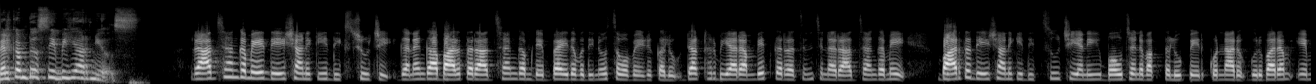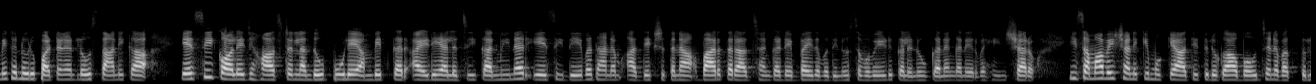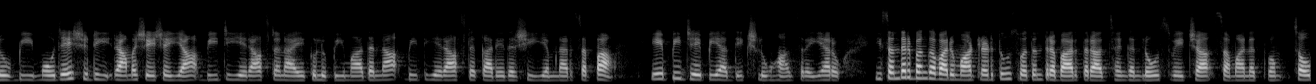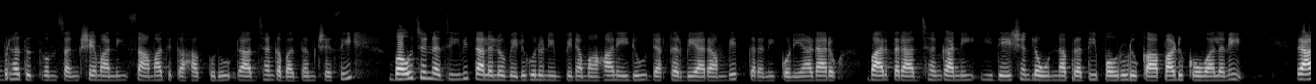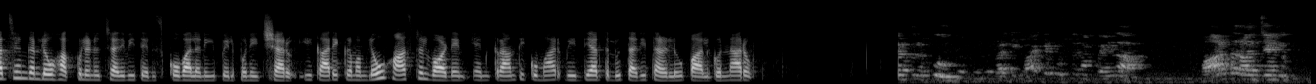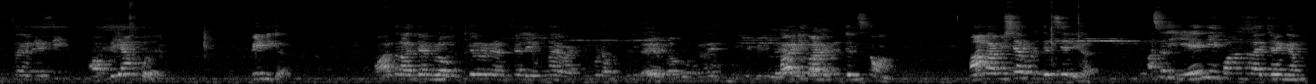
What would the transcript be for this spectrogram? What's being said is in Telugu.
వెల్కమ్ టు సిబిఆర్ న్యూస్ రాజ్యాంగమే దేశానికి దిక్సూచి. ఘనంగా భారత రాజ్యాంగం డెబ్బై ఐదవ దినోత్సవ వేడుకలు. డాక్టర్ బిఆర్ అంబేద్కర్ రచించిన రాజ్యాంగమే భారతదేశానికి దిక్సూచి అని బహుజన వక్తలు పేర్కొన్నారు. గురువారం ఎమ్మిగనూరు పట్టణంలో స్థానిక ఎస్సీ కాలేజ్ హాస్టల్ నందు Phule Ambedkar ideology convener AC Devadanam అధ్యక్షతన భారత రాజ్యాంగ డెబ్బై ఐదవ దినోత్సవ వేడుకలను ఘనంగా నిర్వహించారు. ఈ సమావేశానికి ముఖ్య అతిథులుగా బహుజన వక్తులు B Mojesh D Ramaseshaiah BTA రాష్ట్ర నాయకులు పి మాదన్న బీటీఏ రాష్ట్ర కార్యదర్శి ఎం నరసప్ప ఏపీజేపీ అధ్యక్షులు హాజరయ్యారు. ఈ సందర్భంగా వారు మాట్లాడుతూ స్వతంత్ర భారత రాజ్యాంగంలో స్వేచ్ఛ సమానత్వం సౌభ్రతత్వం సంక్షేమాన్ని సామాజిక హక్కులు రాజ్యాంగబద్ధం చేసి బహుజన జీవితాలలో వెలుగులు నింపిన మహానీయుడు డాక్టర్ బిఆర్ అంబేద్కర్ అని కొనియాడారు. భారత రాజ్యాంగాన్ని ఈ దేశంలో ఉన్న ప్రతి పౌరుడు కాపాడుకోవాలని రాజ్యాంగంలో హక్కులను చదివి తెలుసుకోవాలని పిలుపునిచ్చారు. ఈ కార్యక్రమంలో hostel warden N. Kranthi Kumar విద్యార్థులు తదితరులు పాల్గొన్నారు. విద్యార్థులకు ప్రతి పాఠ్య పుస్తకం పైన భారత రాజ్యాంగం పుస్తకం ఆ ప్రియాంబుల్ పీఠిక. భారత రాజ్యాంగంలో ముఖ్యమైన అంశాలు ఏమున్నాయి? వాటిని కూడా ముద్రించారు. వాటి వాటి గురించి తెలుస్తాం మాకు ఆ విషయాలు కూడా తెలిసేది కాదు. అసలు ఏంది భారత రాజ్యాంగం?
